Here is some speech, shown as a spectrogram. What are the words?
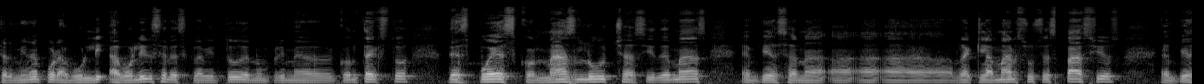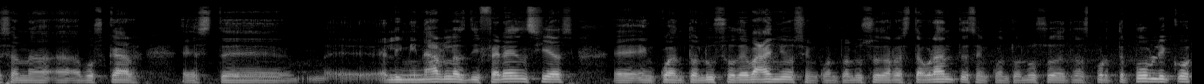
termina por abolirse la esclavitud en un primer contexto, después con más luchas y demás empiezan a, reclamar sus espacios, empiezan a, buscar este, eliminar las diferencias, eh, en cuanto al uso de baños, en cuanto al uso de restaurantes, en cuanto al uso de transporte público,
